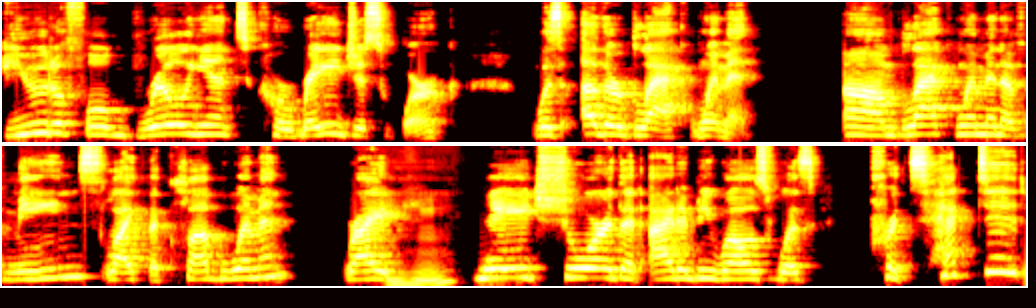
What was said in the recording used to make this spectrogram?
beautiful, brilliant, courageous work was other Black women. Um, black women of means, like the club women, right? Mm-hmm. Made sure that Ida B. Wells was protected,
